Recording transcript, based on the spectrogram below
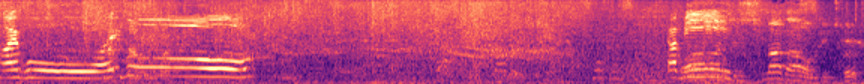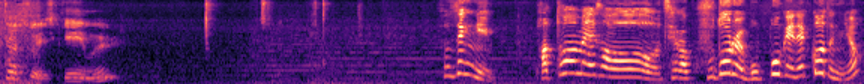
아이고, 아이고. 와 까비. 진짜 심하다 어떻게 저렇게 할 수가 있지 게임을? 선생님, 바텀에서 제가 구도를 못 보긴 했거든요?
